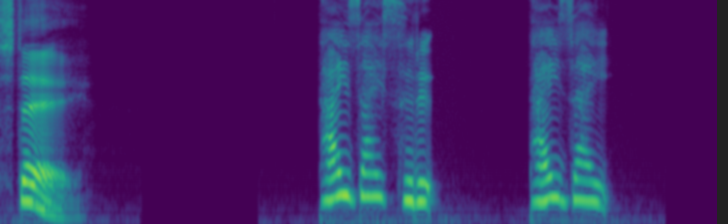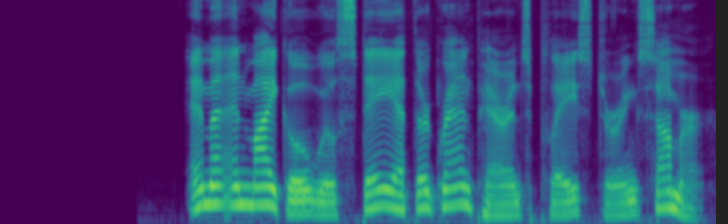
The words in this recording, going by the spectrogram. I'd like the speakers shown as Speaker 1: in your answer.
Speaker 1: stay,
Speaker 2: 滞在する、滞在。
Speaker 3: Emma and Michael will stay at their grandparents' place during summer.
